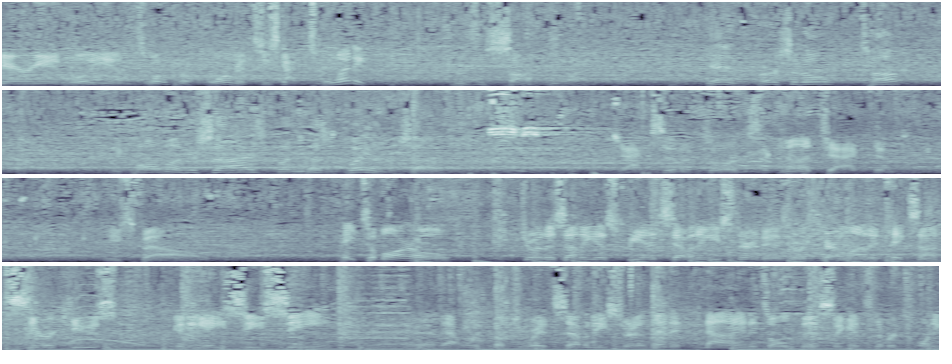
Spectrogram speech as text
Darrion Williams. What a performance. He's got 20. He's a sophomore. Again, versatile, tough. We call him undersized, but he doesn't play undersized. Jackson absorbs the contact and he's fouled. Hey, tomorrow, join us on ESPN 7 Eastern as North Carolina takes on Syracuse in the ACC. And that one comes your way at 7 Eastern. And then at 9, it's Ole Miss against number 22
